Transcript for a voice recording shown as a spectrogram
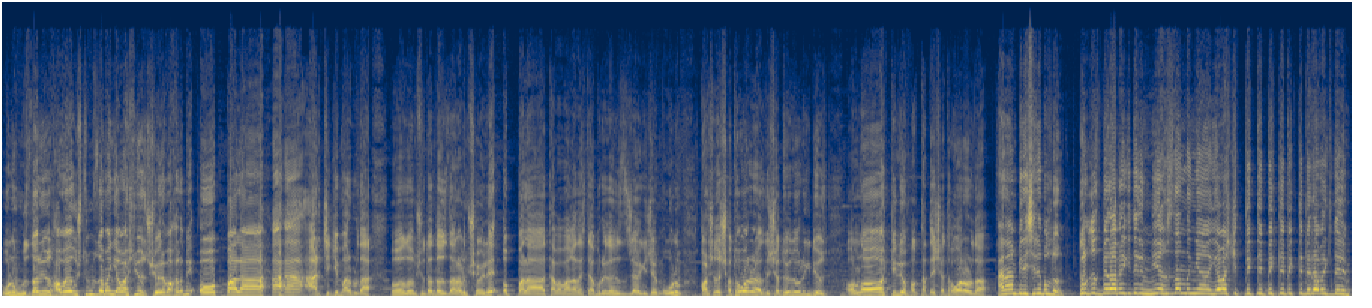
Oğlum hızlanıyoruz. Havaya uçtuğumuz zaman yavaşlıyoruz. Şöyle bakalım bir. Hoppala. Ar çekim var burada. Oğlum şuradan da hızlanalım şöyle. Hoppala. Tamam arkadaşlar buraya da hızlıca geçelim. Oğlum karşıda şato var herhalde. Şatoya doğru gidiyoruz. Allah geliyorum. Hakikaten şato var orada. Anam birisini buldun. Dur kız beraber gidelim. Niye hızlandın ya? Yavaş git bekle bekle bekle beraber gidelim.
